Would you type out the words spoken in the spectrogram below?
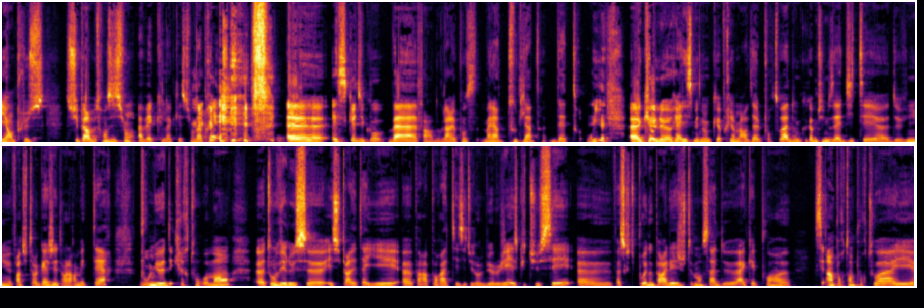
et en plus, superbe transition avec la question d'après. Heu, est-ce que du coup, bah, enfin, donc la réponse m'a l'air toute l'air d'être oui, heu, que le réalisme est donc primordial pour toi. Donc comme tu nous as dit, tu es, heu, devenue enfin, tu t'es engagée dans l'armée de terre pour mieux décrire ton roman. Ton virus, est super détaillé, par rapport à tes études en biologie. Est-ce que tu sais, est-ce que tu pourrais nous parler justement ça de à quel point, c'est important pour toi et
